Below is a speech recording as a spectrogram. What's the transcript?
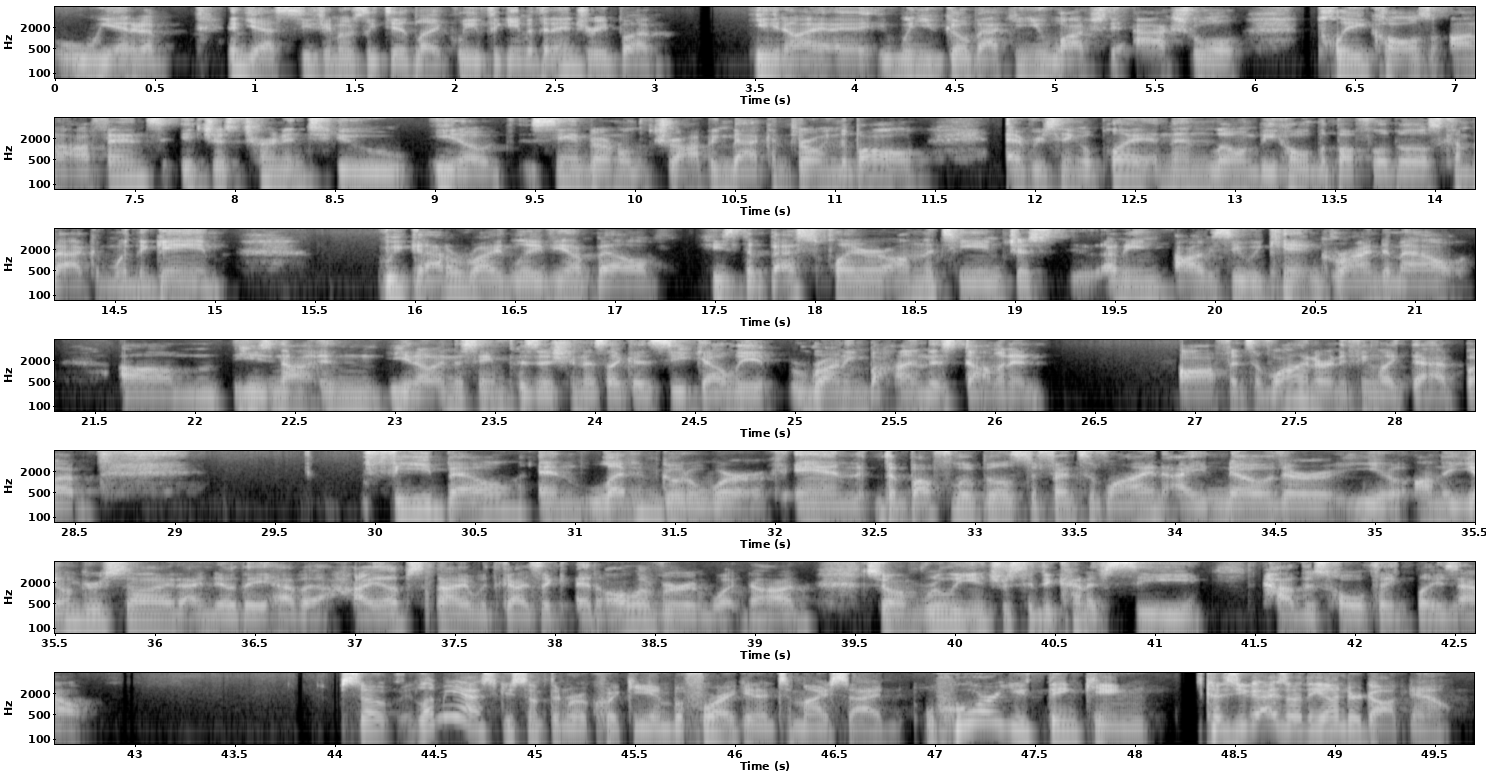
we ended up, and yes, CJ Mosley did like leave the game with an injury, but you know, I, when you go back and you watch the actual play calls on offense, it just turned into, you know, Sam Darnold dropping back and throwing the ball every single play. And then lo and behold, the Buffalo Bills come back and win the game. We got to ride Le'Veon Bell. He's the best player on the team. Just, I mean, obviously we can't grind him out. Um, he's not in, you know, in the same position as like a Zeke Elliott running behind this dominant offensive line or anything like that. But fee Bell and let him go to work. And the Buffalo Bills defensive line, I know they're, you know, on the younger side, I know they have a high upside with guys like Ed Oliver and whatnot. So I'm really interested to kind of see how this whole thing plays out. So let me ask you something real quick, Ian, before I get into my side. Who are you thinking? Because you guys are the underdog now,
